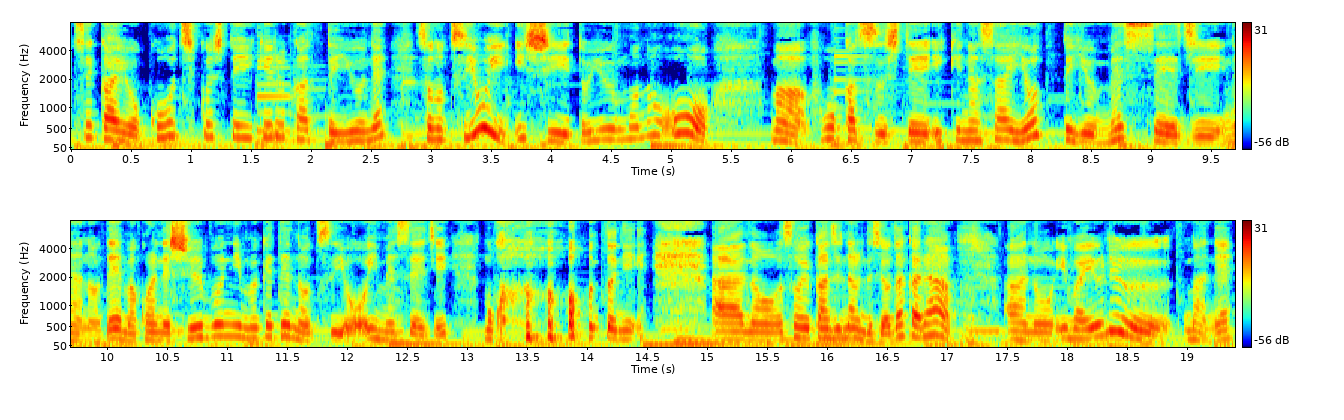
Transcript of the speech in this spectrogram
世界を構築していけるかっていうねその強い意志というものをまあ、フォーカスしていきなさいよっていうメッセージなので、まあ、これね、秋分に向けての強いメッセージ。もう、本当に、あの、そういう感じになるんですよ。だから、あの、いわゆる、まあね、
